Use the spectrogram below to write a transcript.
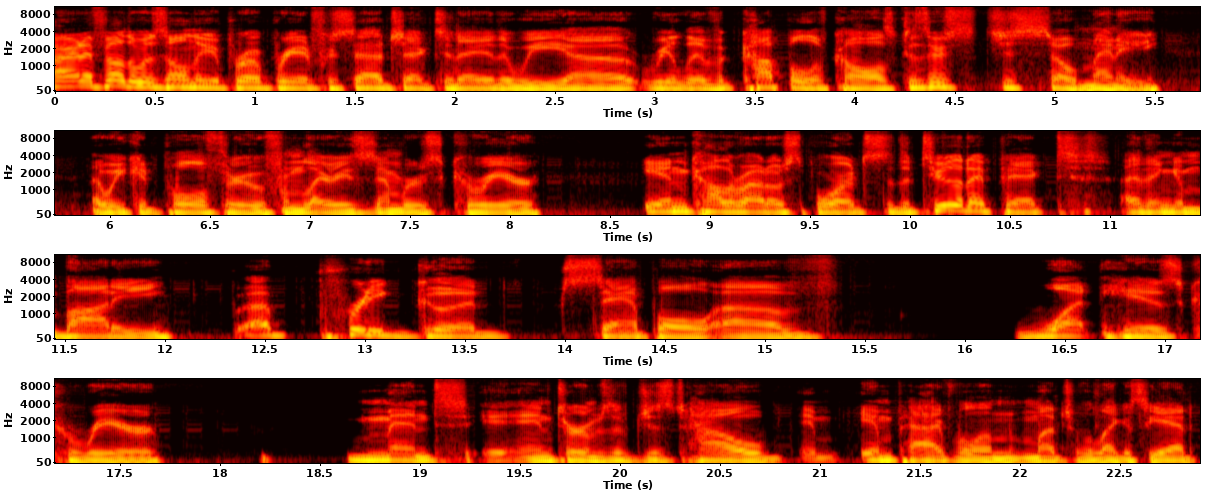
All right, I felt it was only appropriate for sound check today that we uh, relive a couple of calls because there's just so many that we could pull through from Larry Zimmer's career in Colorado sports. So the two that I picked, I think, embody a pretty good sample of what his career meant in terms of just how Im- impactful and much of a legacy he had.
